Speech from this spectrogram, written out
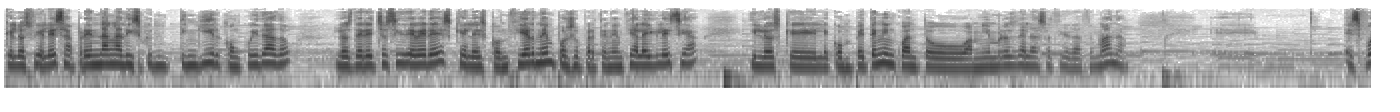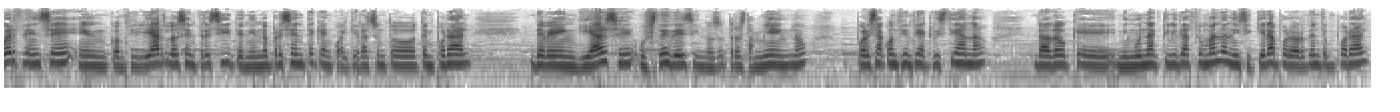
que los fieles aprendan a distinguir con cuidado los derechos y deberes que les conciernen por su pertenencia a la Iglesia y los que le competen en cuanto a miembros de la sociedad humana. Eh, esfuércense en conciliarlos entre sí, teniendo presente que en cualquier asunto temporal deben guiarse ustedes y nosotros también, ¿no? Por esa conciencia cristiana, dado que ninguna actividad humana, ni siquiera por orden temporal,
